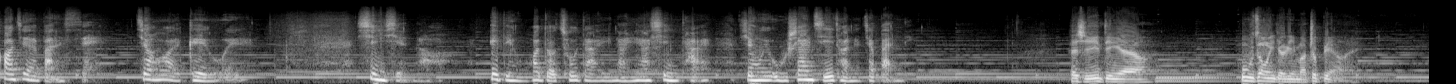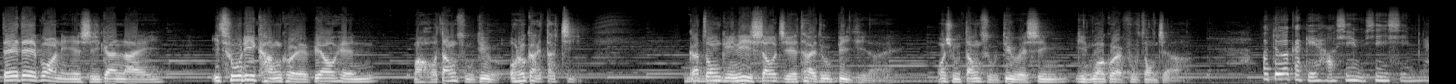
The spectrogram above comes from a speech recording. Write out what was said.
看这个办事，照我的计划，信贤啊，一定有法度取代伊那遐心态，成为武山集团的接班人。迄是一定的啊！副总伊家己嘛足拼的，短短半年的时间内，伊处理工课的表现，嘛互董事长学了甲伊答志。甲总经理消极的态度比起来，我想当事长的心永远过来副总家。我对我家己后生有信心啦，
